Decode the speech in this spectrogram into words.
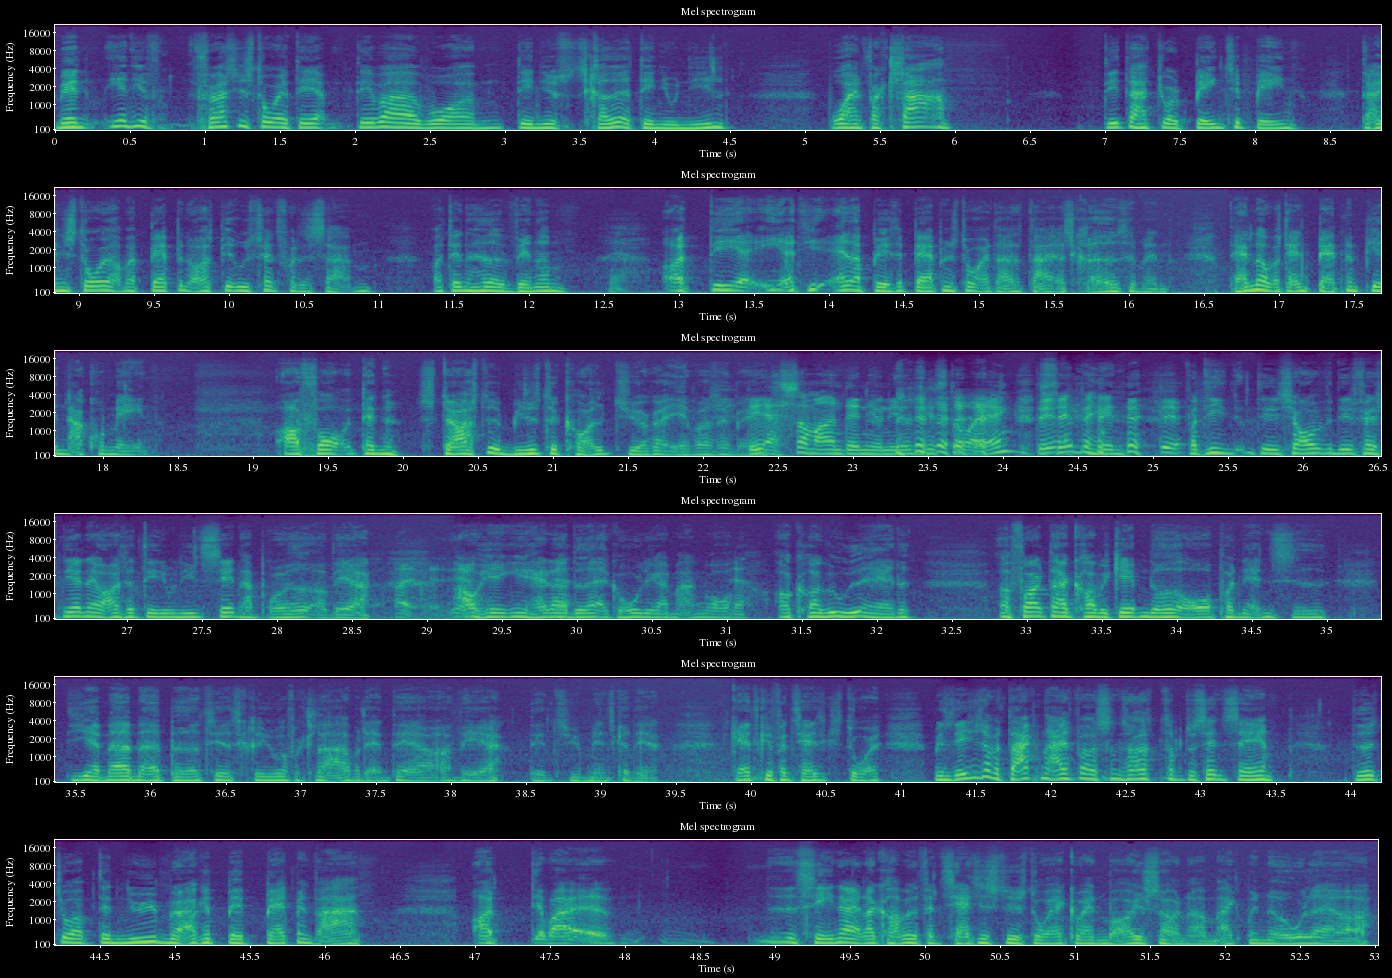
Men en af de første historier der, det var, hvor um, er jo skrevet af Daniel Neal, hvor han forklarer det, der har gjort Bane til Bane. Der er en historie om, at Batman også bliver udsat for det samme, og den hedder Venom. Ja. Og det er en af de allerbedste Batman-historier, der, der er skrevet simpelthen. Det handler om, hvordan Batman bliver narkoman og får den største, vildeste kolde tyrker ever simpelthen. Det er så meget en Danny O'Neill-historie, ikke? det, simpelthen. Fordi det er sjovt, det er fascinerende er også, at Daniel O'Neill selv har prøvet at være Ej, ja. afhængig. Han har Ja. været alkoholiker i mange år ja. og kommet ud af det. Og folk, der er kommet igennem noget over på den anden side, de er meget, meget bedre til at skrive og forklare, hvordan det er at være den type mennesker der. Ganske fantastisk historie. Men Legends of the Dark Knight var sådan så også, som du selv sagde, det der gjorde den nye mørke Batman var. Og det var... Øh, senere er der kommet en fantastisk historie af Grant Morrison og Mike Minola og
